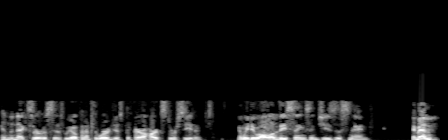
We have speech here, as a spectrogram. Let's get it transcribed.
in the next service as we open up the word, just prepare our hearts to receive it. And we do all of these things in Jesus' name. Amen.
